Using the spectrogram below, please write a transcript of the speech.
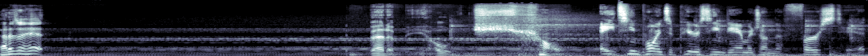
That is a hit. Better be. Holy shit. 18 points of piercing damage on the first hit.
